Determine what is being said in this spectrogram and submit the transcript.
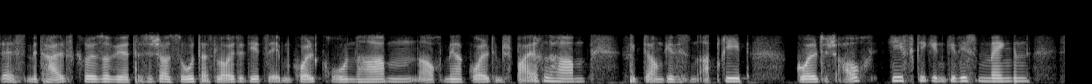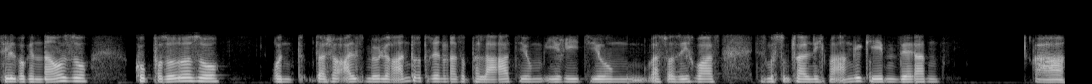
des Metalls größer wird. Es ist auch so, dass Leute, die jetzt eben Goldkronen haben, auch mehr Gold im Speichel haben. Es gibt ja auch einen gewissen Abrieb. Gold ist auch giftig in gewissen Mengen, Silber genauso, Kupfer oder so. Und da ist auch alles mögliche andere drin, also Palladium, Iridium, was weiß ich was. Das muss zum Teil nicht mal angegeben werden. Äh,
